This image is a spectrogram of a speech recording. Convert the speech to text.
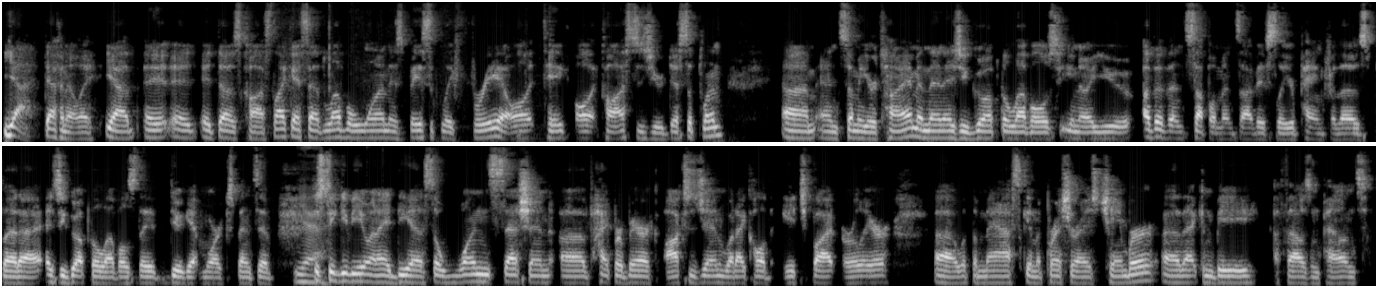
Yeah, definitely. Yeah, it, it, it, does cost. Like I said, level one is basically free. All it take, all it costs is your discipline um, and some of your time. And then as you go up the levels, you know, you other than supplements, obviously you're paying for those, but uh, as you go up the levels, they do get more expensive. Yeah. Just to give you an idea, so one session of hyperbaric oxygen, what I called HBOT earlier. Uh, with the mask and the pressurized chamber, uh, that can be a thousand pounds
